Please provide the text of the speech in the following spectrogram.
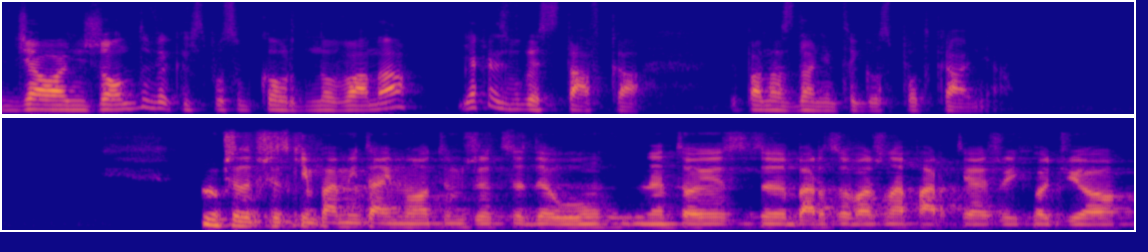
działań rządu w jakiś sposób koordynowana. Jaka jest w ogóle stawka, Pana zdaniem, tego spotkania? Przede wszystkim pamiętajmy o tym, że CDU to jest bardzo ważna partia, jeżeli chodzi o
